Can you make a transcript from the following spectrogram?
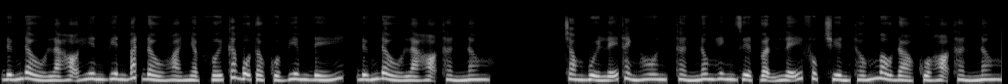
đứng đầu là họ hiên viên bắt đầu hòa nhập với các bộ tộc của viêm đế, đứng đầu là họ thần nông. Trong buổi lễ thành hôn, thần nông hình duyệt vận lễ phục truyền thống màu đỏ của họ thần nông.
